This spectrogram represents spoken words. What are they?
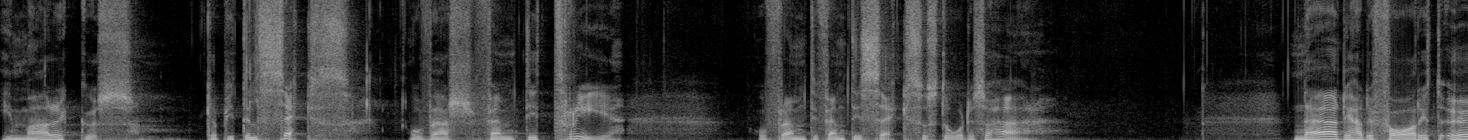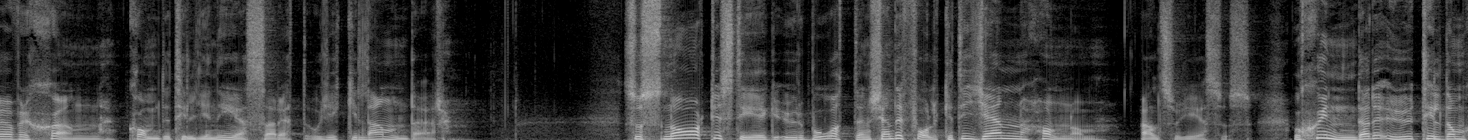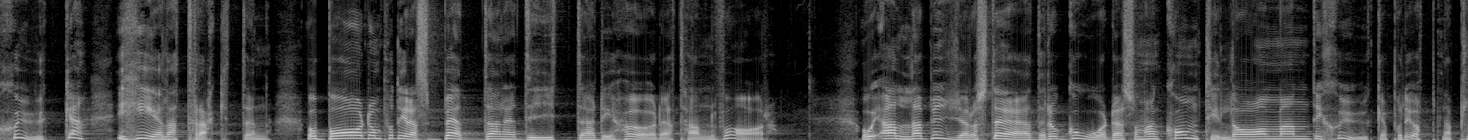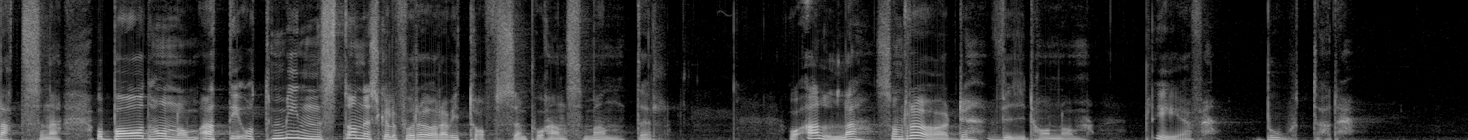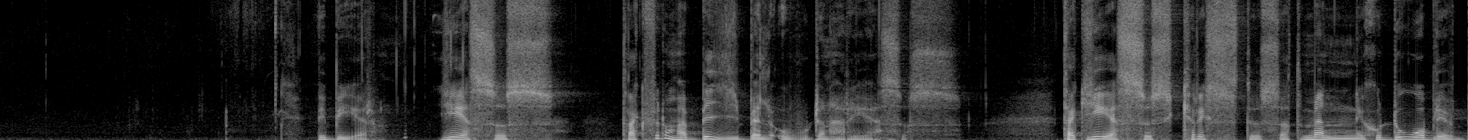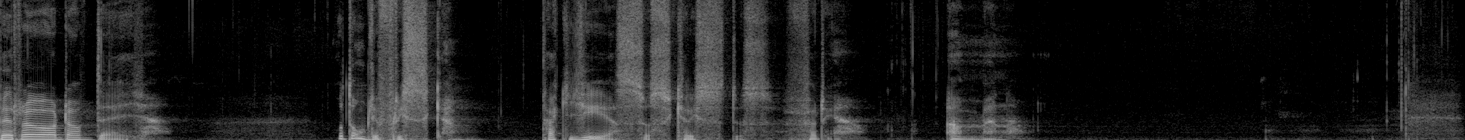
I Markus kapitel 6 och vers 53 och fram till 56 så står det så här. När de hade farit över sjön kom de till Genesaret och gick i land där. Så snart de steg ur båten kände folket igen honom, alltså Jesus, och skyndade ut till de sjuka i hela trakten och bar dem på deras bäddar dit där de hörde att han var. Och i alla byar och städer och gårdar som han kom till la man de sjuka på de öppna platserna och bad honom att de åtminstone skulle få röra vid tofsen på hans mantel. Och alla som rörde vid honom blev botade. Vi ber. Jesus, tack för de här bibelorden, Herre Jesus. Tack Jesus Kristus att människor då blev berörda av dig. Och de blev friska. Tack Jesus Kristus för det. Amen.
